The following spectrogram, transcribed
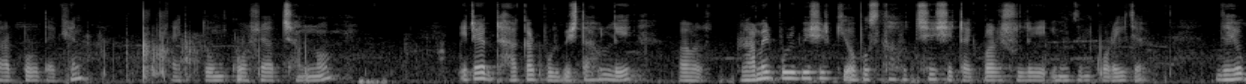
তারপর দেখেন, একদম কুয়াশা আচ্ছন্ন এটা ঢাকার পরিবেশ। তাহলে গ্রামের পরিবেশের কী অবস্থা হচ্ছে সেটা একবার আসলে ইমাজিন করাই যায়। যাই হোক,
